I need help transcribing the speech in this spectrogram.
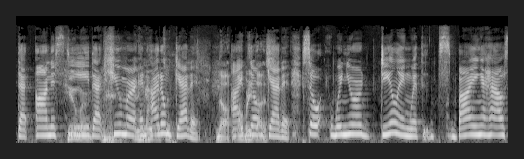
that honesty, Humor. that humor, and humor I don't it. get it. No, I don't does. get it. So when you're dealing with buying a house,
